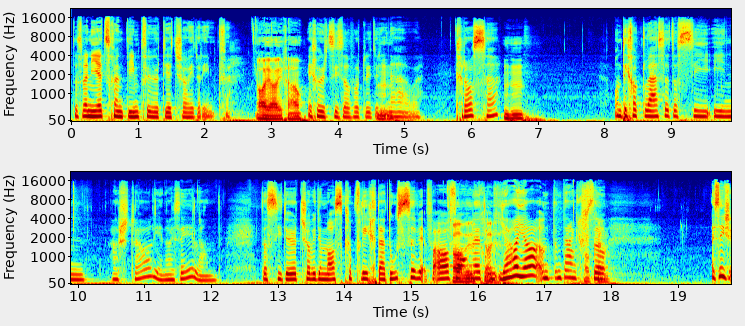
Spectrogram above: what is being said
dass wenn ich jetzt könnte impfen würde, ich jetzt schon wieder impfen. Ah ja, ich auch. Ich würde sie sofort wieder Mhm. reinhauen. Krass, hä? Mhm. Und ich habe gelesen, dass sie in Australien, Neuseeland, dass sie dort schon wieder Maskenpflicht auch draussen wi- anfangen. Ah, und, ja, ja, und dann denkst du so, Okay. es ist,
